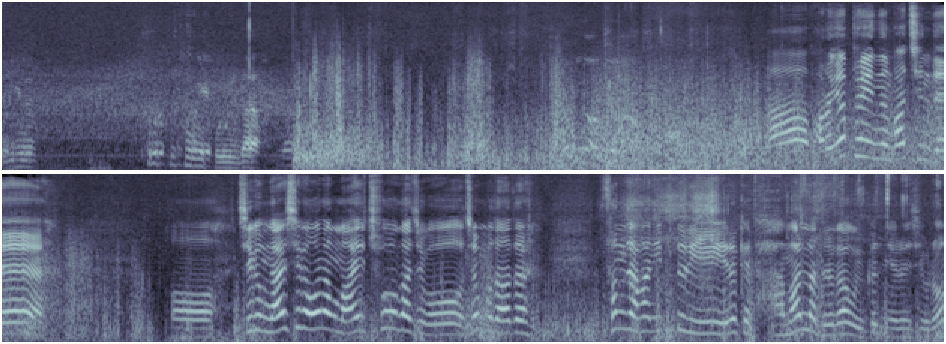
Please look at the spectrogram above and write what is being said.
여기는 푸릇푸릇하게 보인다. 여기가 어때요? 아 바로 옆에 있는 밭인데 어 지금 날씨가 워낙 많이 추워가지고 전부 다들 성장한 잎들이 이렇게 다 말라 들어가고 있거든요 이런 식으로.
